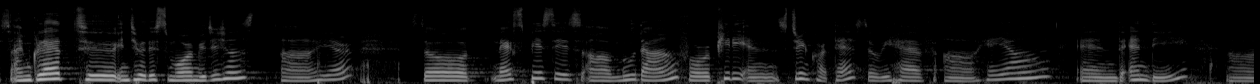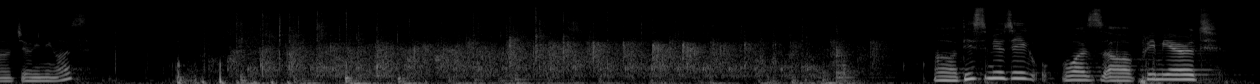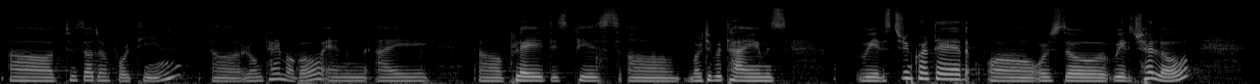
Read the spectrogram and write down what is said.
so I'm glad to introduce more musicians uh, here. So next piece is uh, Mudang for Piri and string quartet. So we have uh, Haeyoung and Andy uh, joining us. Uh, this music was uh, premiered uh, 2014, a uh, long time ago, and I uh, played this piece uh, multiple times with string quartet, also with cello.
